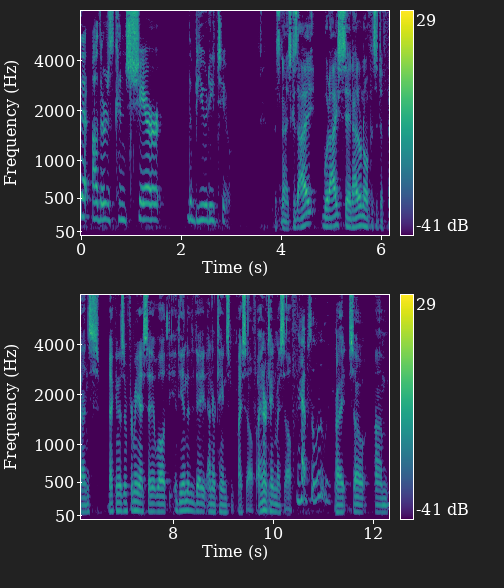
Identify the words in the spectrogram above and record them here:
that others can share the beauty too. That's nice because I what I say, and I don't know if it's a defense mechanism for me. I say, well, at the, at the end of the day, it entertains myself. I entertain myself, Absolutely. right? So um,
